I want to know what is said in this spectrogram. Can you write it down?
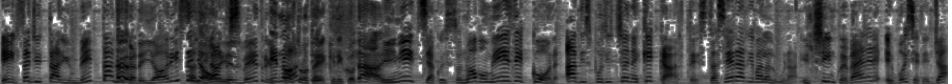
E il Sagittario in vetta, Luca Eh, De Ioris, De Ioris, del vetro, il infatti, nostro tecnico, dai. Inizia questo nuovo mese con a disposizione che carte? Stasera arriva la luna, il 5 Venere e voi siete già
